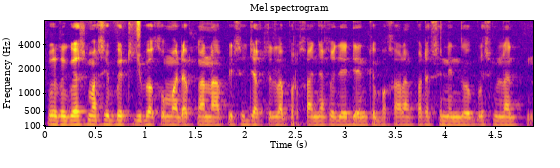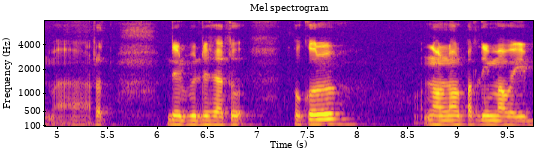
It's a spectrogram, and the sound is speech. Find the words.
Petugas masih berjibaku memadamkan api sejak dilaporkannya kejadian kebakaran pada Senin 29 Maret 2021 pukul 00.45 WIB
